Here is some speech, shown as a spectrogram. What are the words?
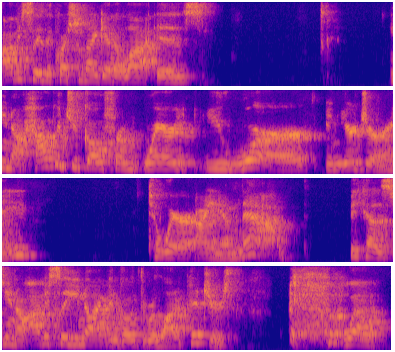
obviously the question i get a lot is you know how could you go from where you were in your journey to where i am now? Because you know obviously you know i've been going through a lot of pictures well,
